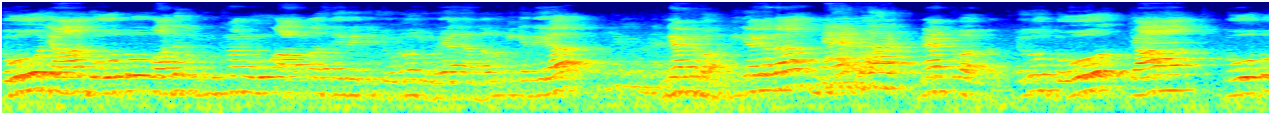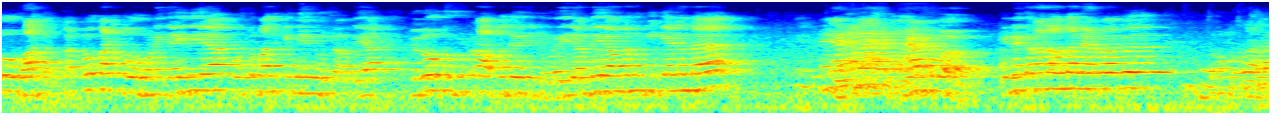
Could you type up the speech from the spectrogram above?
ਦੋ ਜਾਂ ਦੋ ਤੋਂ ਵੱਧ ਕੰਪਿਊਟਰਾਂ ਨੂੰ ਆਪਸ ਦੇ ਵਿੱਚ ਜੋੜੋ ਜੋੜਿਆ ਜਾਂਦਾ। ਉਹਨੂੰ ਕੀ ਕਹਿੰਦੇ ਆ? ਨੈਟਵਰਕ ਕੀ ਕਿਹਾ ਜਾਂਦਾ? ਨੈਟਵਰਕ ਨੈਟਵਰਕ ਜਦੋਂ ਦੋ ਜਾਂ ਦੋ ਤੋਂ ਵੱਧ ਘੱਟੋ ਘੱਟ ਦੋ ਹੋਣੇ ਚਾਹੀਦੇ ਆ ਉਸ ਤੋਂ ਵੱਧ ਕਿੰਨੇ ਵੀ ਹੋ ਸਕਦੇ ਆ? ਜਦੋਂ ਕੰਪਿਊਟਰ ਆਪਸ ਦੇ ਵਿੱਚ ਜੋੜੇ ਜਾਂਦੇ ਆ ਉਹਨਾਂ ਨੂੰ ਕੀ ਕਿਹਾ ਜਾਂਦਾ ਹੈ? ਨੈਟਵਰਕ ਨੈਟਵਰਕ ਕਿੰਨੇ ਤਰ੍ਹਾਂ ਦਾ ਹੁੰਦਾ ਨੈਟਵਰਕ ਦੋ ਤਰ੍ਹਾਂ ਦਾ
